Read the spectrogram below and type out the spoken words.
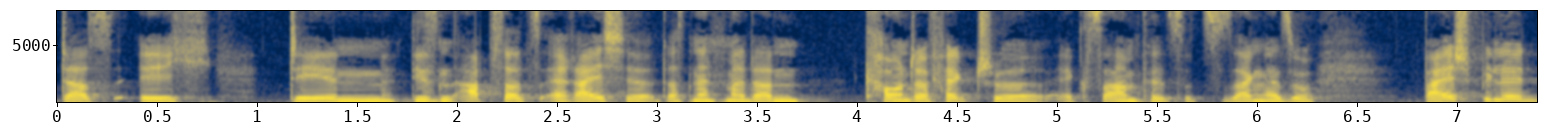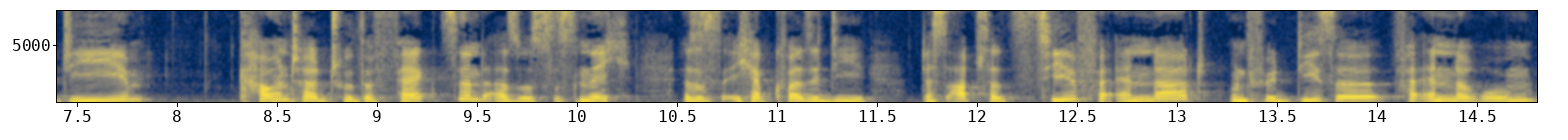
dass ich den, diesen Absatz erreiche. Das nennt man dann Counterfactual Examples sozusagen. Also Beispiele, die counter to the fact sind. Also es ist nicht, es ist, ich habe quasi die, das Absatzziel verändert und für diese Veränderung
